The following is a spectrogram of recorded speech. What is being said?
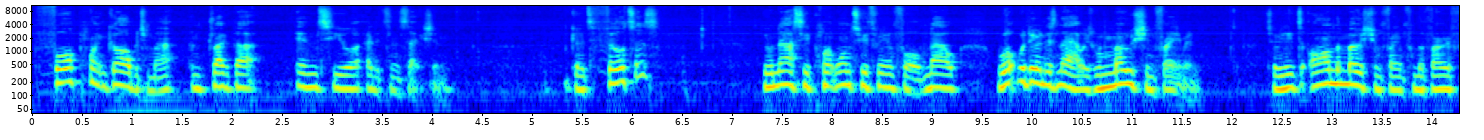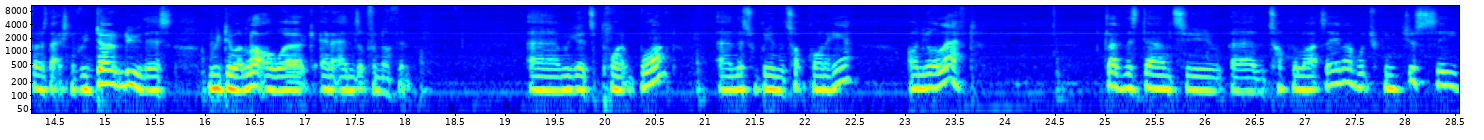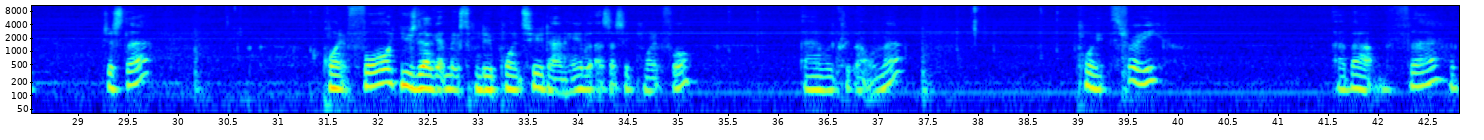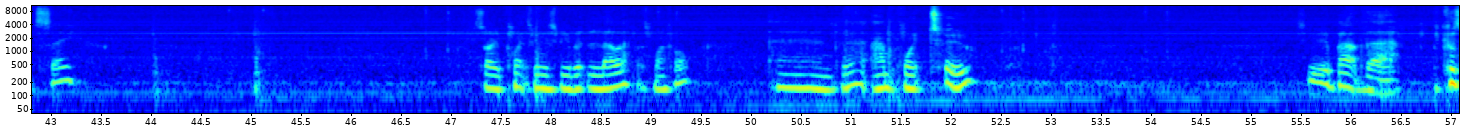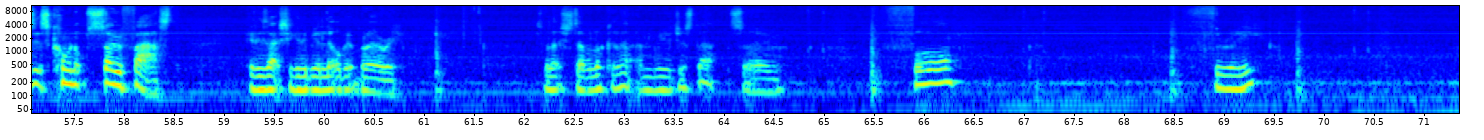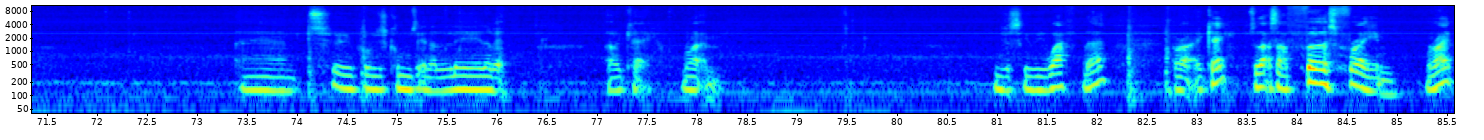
four point garbage matte and drag that into your editing section. Go to Filters. You'll now see point one, two, three, and 4. Now, what we're doing is now is we're motion framing. So we need to arm the motion frame from the very first action. If we don't do this, we do a lot of work and it ends up for nothing. And we go to point one, and this will be in the top corner here, on your left. Drag this down to uh, the top of the lightsaber, which we can just see just there. Point four, usually I get mixed up and do point two down here, but that's actually point four. And we click that one there. Point three, about there, I'd say. Sorry, point three needs to be a bit lower, that's my fault. And there, and point two. See about there. Because it's coming up so fast, it is actually going to be a little bit blurry. So let's just have a look at that and readjust that. So, four, three, and 2 probably just comes in a little bit. Okay, right. You just see the waft there. Alright, okay, so that's our first frame, right?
